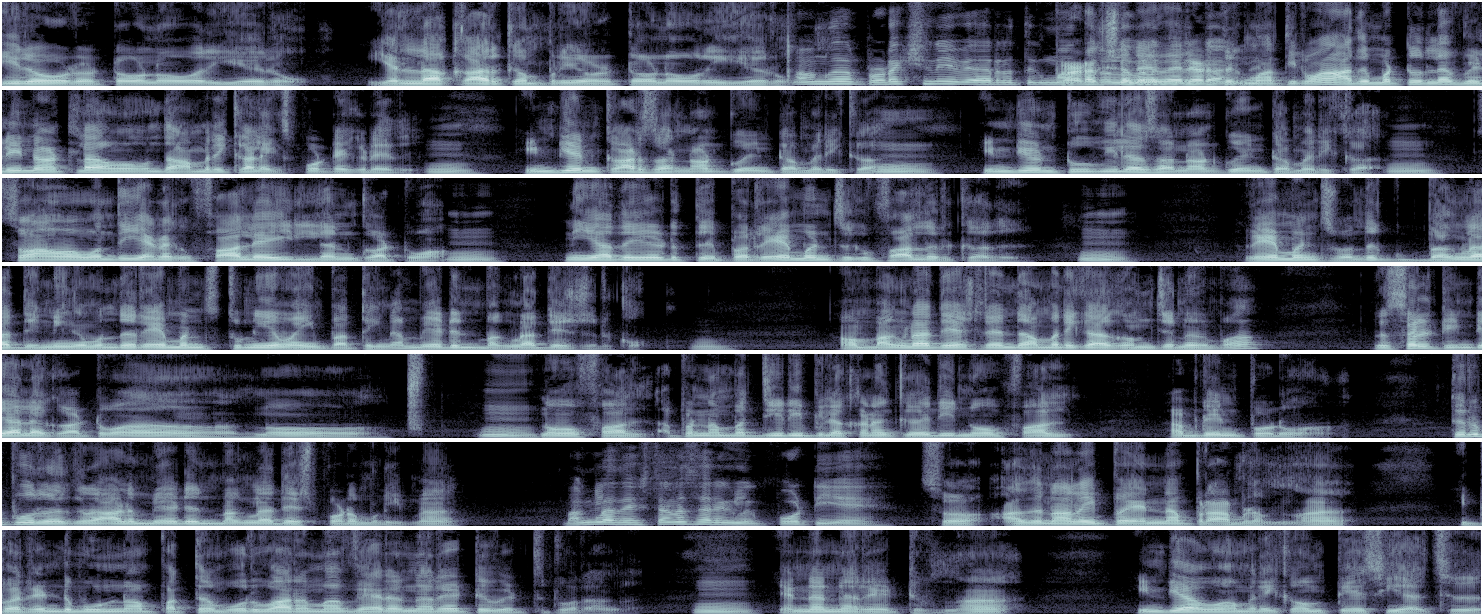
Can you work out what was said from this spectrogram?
ஹீரோவோட டேர்ன் ஓவர் ஏறும். எல்லா கார் கம்பெனியோட டேர்ன் ஓவரும் ஏறும். அவங்க ப்ரொடக்ஷனே வேற இடத்துக்கு ப்ரொடக்ஷனே வேறு இடத்துக்கு. மாற்றிடுவான் அது மட்டும் இல்லை வெளிநாட்டில் அவன் வந்து அமெரிக்காவில் எக்ஸ்போர்ட்டே கிடையாது. Indian cars are not going to America Indian two wheelers are not going to America so அவன் வந்து எனக்கு ஃபாலே இல்லைன்னு காட்டுவான். நீ அதை எடுத்து இப்போ ரேமண்ட்ஸுக்கு ஃபால் இருக்காது. ம். ரேமண்ட்ஸ் வந்து பங்களாதேஷ் நீங்கள் வந்து ரேமண்ட்ஸ் துணியை வாங்கி பார்த்தீங்கன்னா மேட் இன் பங்களாதேஷ் இருக்கும். ம். அவன் பங்களாதேஷ்லேருந்து அமெரிக்காவுக்கு அமிச்சுன்னு இருப்பான். ரிசல்ட் இந்தியாவில் காட்டுவான். No no fall. அப்போ நம்ம ஜிடிபியில் கணக்கு எழுதி நோ ஃபால் அப்படின்னு போடுவோம் திருப்பூர் இருக்கிற ஆள் மேட் இன் பங்களாதேஷ் போட முடியுமா? பங்களாதேஷ் தானே சார் எங்களுக்கு போட்டியே. ஸோ அதனால இப்போ என்ன ப்ராப்ளம்னா இப்போ ரெண்டு மூணு நாள் பத்து ஒரு வாரமாக வேறு நரேட்டிவ் எடுத்துகிட்டு வராங்க. என்ன நரேட்டிவ்னா இந்தியாவும் அமெரிக்காவும் பேசியாச்சு.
